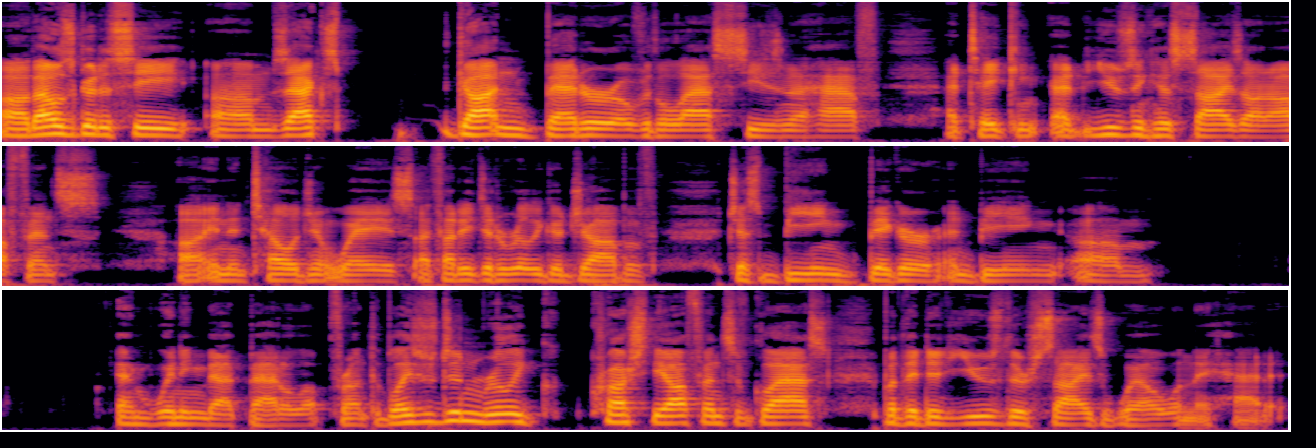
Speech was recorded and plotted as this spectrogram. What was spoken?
Uh, that was good to see. Um, Zach's gotten better over the last season and a half at taking at using his size on offense uh, in intelligent ways. I thought he did a really good job of just being bigger and being um, and winning that battle up front. The Blazers didn't really crush the offensive glass, but they did use their size well when they had it.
